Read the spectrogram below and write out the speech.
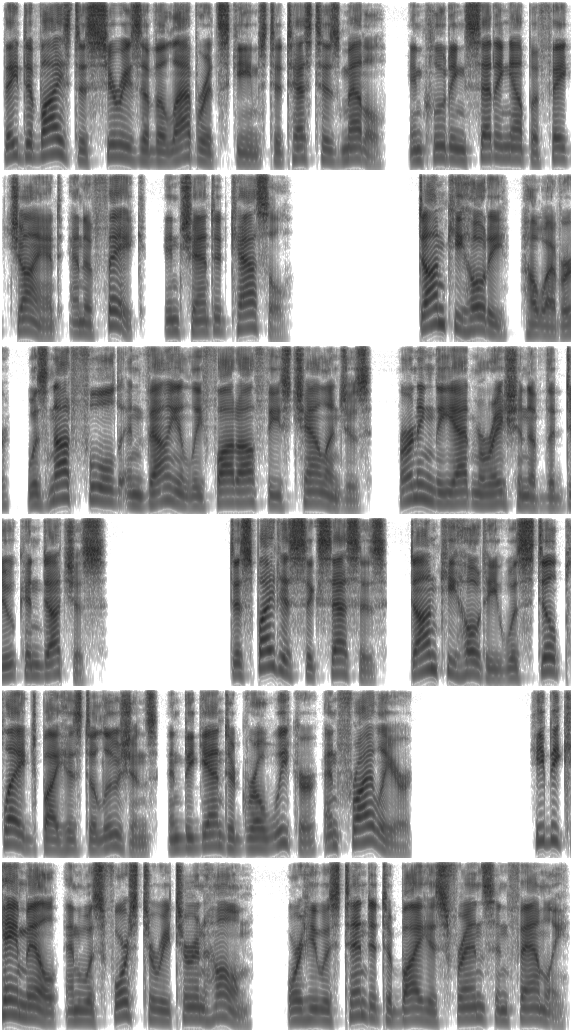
They devised a series of elaborate schemes to test his mettle, including setting up a fake giant and a fake, enchanted castle. Don Quixote, however, was not fooled and valiantly fought off these challenges, earning the admiration of the Duke and Duchess. Despite his successes, Don Quixote was still plagued by his delusions and began to grow weaker and frilier. He became ill and was forced to return home, where he was tended to by his friends and family.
